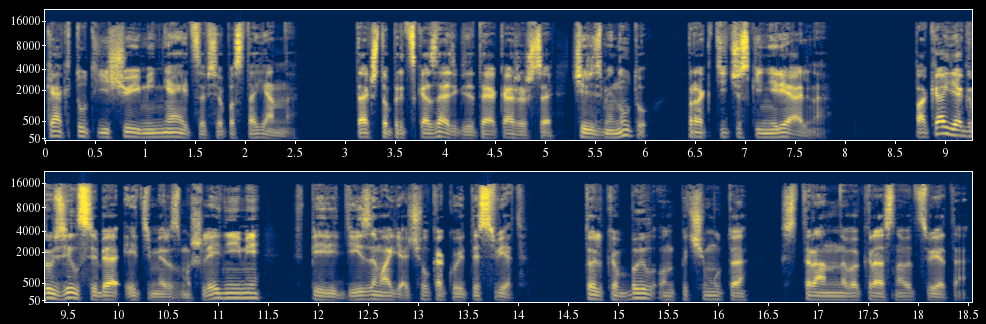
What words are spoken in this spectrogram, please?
как тут еще и меняется все постоянно. Так что предсказать, где ты окажешься через минуту, практически нереально. Пока я грузил себя этими размышлениями, впереди замаячил какой-то свет. Только был он почему-то странного красного цвета.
